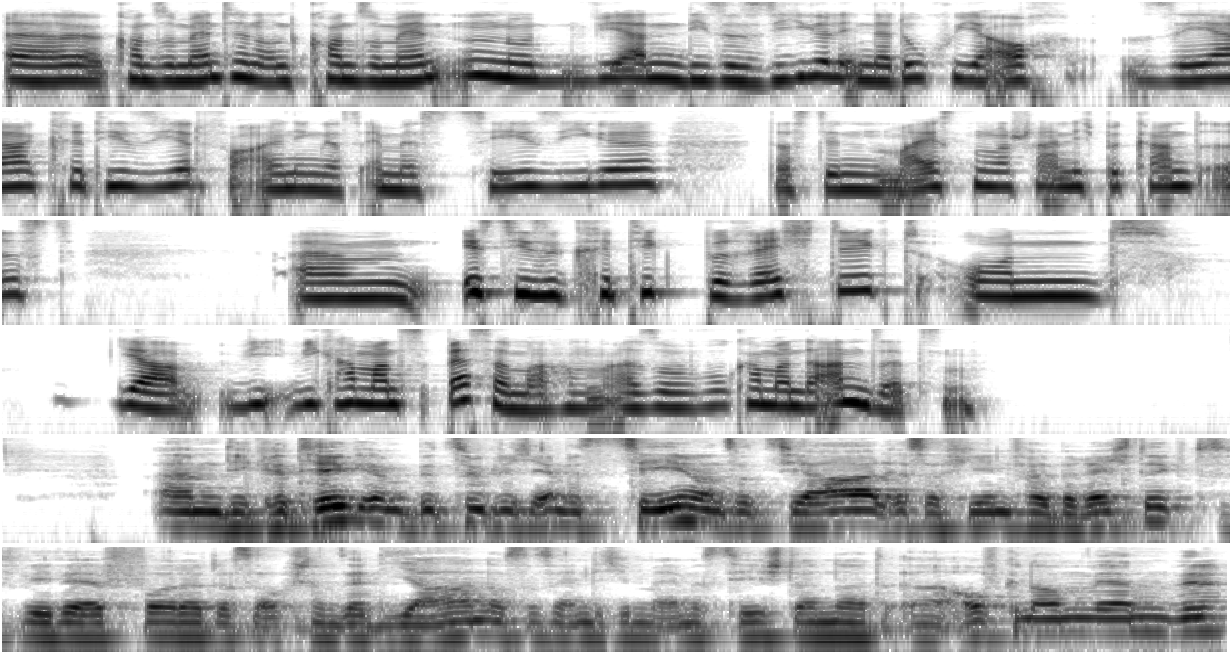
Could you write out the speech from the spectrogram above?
äh, Konsumentinnen und Konsumenten. Nun werden diese Siegel in der Doku ja auch sehr kritisiert, vor allen Dingen das MSC-Siegel, das den meisten wahrscheinlich bekannt ist. Ähm, ist diese Kritik berechtigt und ja, wie, wie kann man es besser machen? Also wo kann man da ansetzen? Ähm, die Kritik bezüglich MSC und Sozial ist auf jeden Fall berechtigt. WWF fordert das auch schon seit Jahren, dass das endlich im MSC-Standard äh, aufgenommen werden will.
